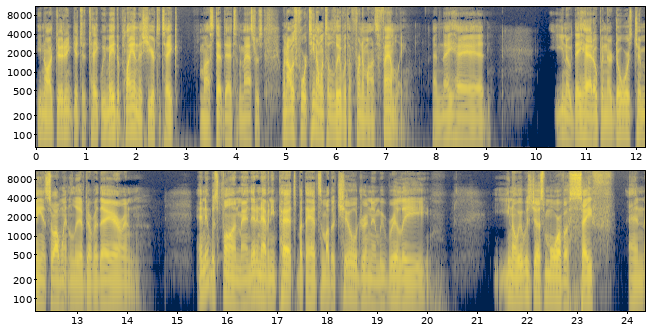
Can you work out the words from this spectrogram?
you know I didn't get to take. We made the plan this year to take my stepdad to the Masters. When I was 14, I went to live with a friend of mine's family, and they had, you know, they had opened their doors to me, and so I went and lived over there, and and it was fun, man. They didn't have any pets, but they had some other children, and we really, you know, it was just more of a safe and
